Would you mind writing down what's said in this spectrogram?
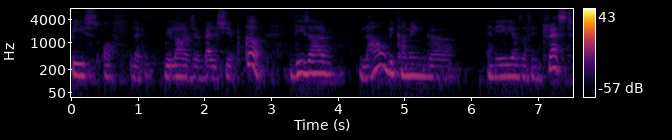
piece of let us the larger bell-shaped curve. These are now becoming uh, an areas of interest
